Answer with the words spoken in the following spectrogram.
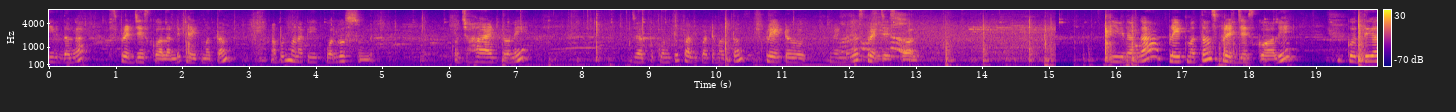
ఈ విధంగా స్ప్రెడ్ చేసుకోవాలండి ప్లేట్ మొత్తం. అప్పుడు మనకి ఈక్వల్గా వస్తుంది. కొంచెం హ్యాండ్తోని జరుపుకుంటూ పల్లిపట్టి మొత్తం ప్లేట్ నిండుగా స్ప్రెడ్ చేసుకోవాలి. ఈ విధంగా ప్లేట్ మొత్తం స్ప్రెడ్ చేసుకోవాలి. కొద్దిగా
